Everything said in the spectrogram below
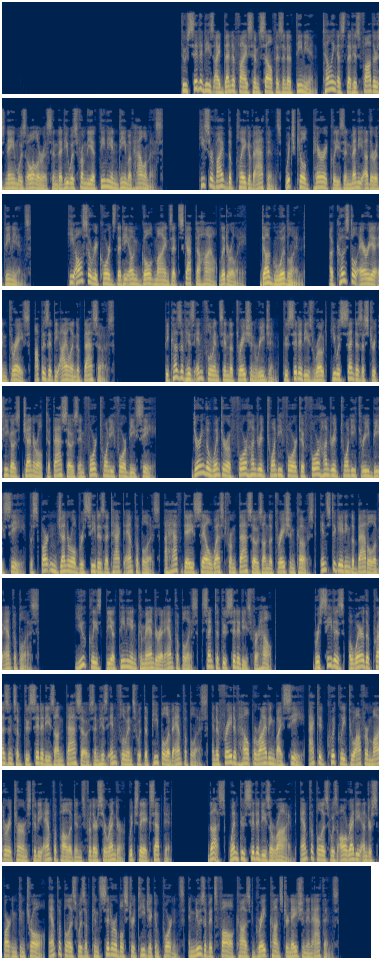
Thucydides identifies himself as an Athenian, telling us that his father's name was Olorus and that he was from the Athenian deme of Halimus. He survived the plague of Athens, which killed Pericles and many other Athenians. He also records that he owned gold mines at Skapta Hyle literally, dug woodland, a coastal area in Thrace, opposite the island of Thasos. Because of his influence in the Thracian region, Thucydides wrote, he was sent as a strategos general to Thasos in 424 BC. During the winter of 424–423 BC, the Spartan general Brasidas attacked Amphipolis, a half-day's sail west from Thasos on the Thracian coast, instigating the Battle of Amphipolis. Eucles, the Athenian commander at Amphipolis, sent to Thucydides for help. Brasidas, aware the presence of Thucydides on Thasos and his influence with the people of Amphipolis, and afraid of help arriving by sea, acted quickly to offer moderate terms to the Amphipolitans for their surrender, which they accepted. Thus, when Thucydides arrived, Amphipolis was already under Spartan control. Amphipolis was of considerable strategic importance, and news of its fall caused great consternation in Athens.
